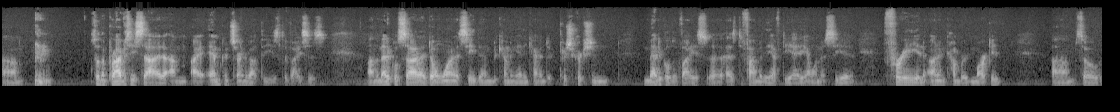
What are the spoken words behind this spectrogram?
Um, so, on the privacy side, I'm, I am concerned about these devices. On the medical side, I don't want to see them becoming any kind of prescription medical device uh, as defined by the FDA. I want to see a free and unencumbered market. Um, so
